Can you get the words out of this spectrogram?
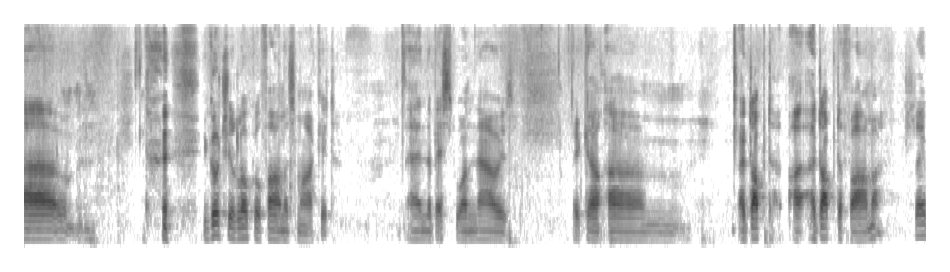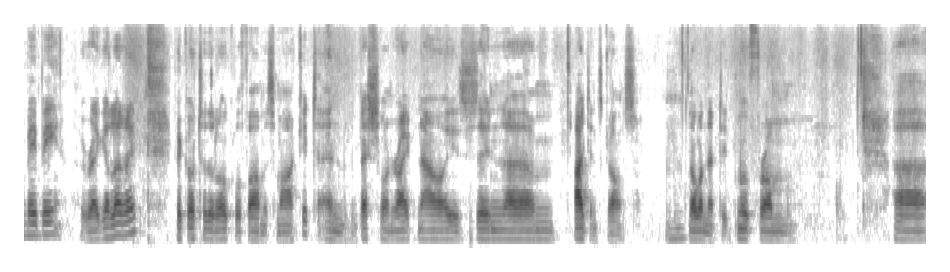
Um, you go to your local farmers market, and the best one now is like uh, um, adopt uh, adopt a farmer, say maybe regularly. We go to the local farmers market, and the best one right now is in um, Āgenskalns, the one that it moved from. Uh,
